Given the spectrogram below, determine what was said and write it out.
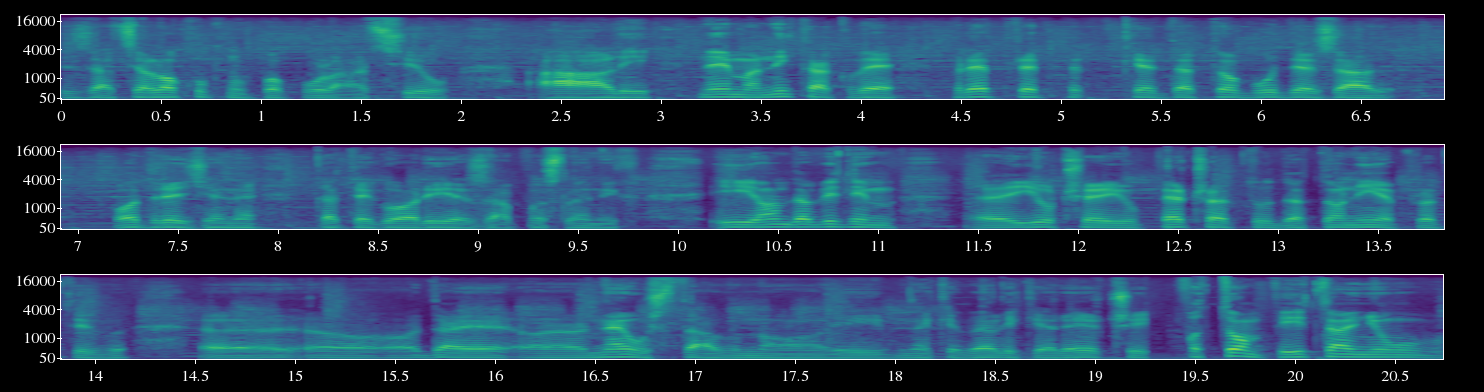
za celokupnu populaciju, ali nema nikakve prepreke da to bude za određene kategorije zaposlenih. I onda vidim e, juče i u pečatu da to nije protiv, e, da je e, neustavno i neke velike reči. Po tom pitanju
